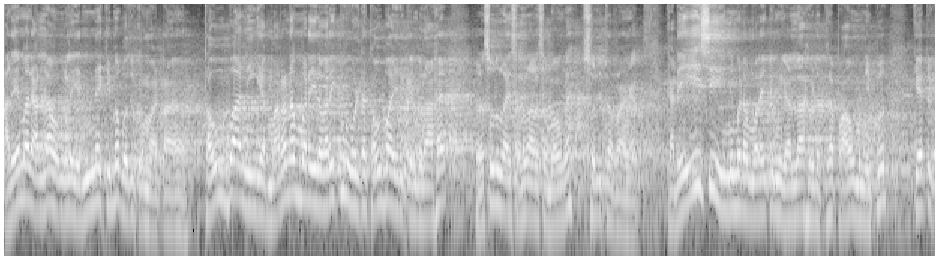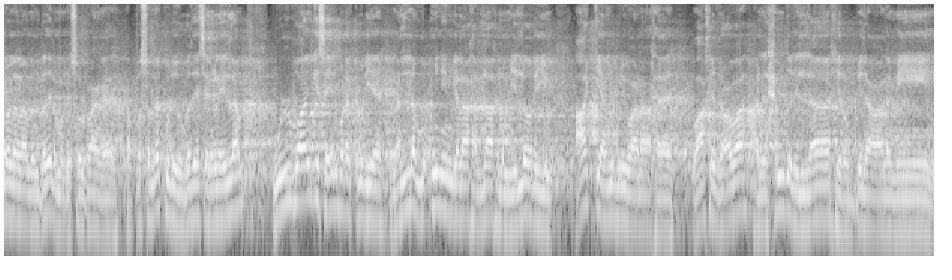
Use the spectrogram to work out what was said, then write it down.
அதே மாதிரி அல்லாஹ் உங்களை என்றைக்குமே ஒதுக்க மாட்டான். தௌபா நீங்கள் மரணம் அடைகிற வரைக்கும் உங்கள்கிட்ட தௌபா இருக்கு என்பதாக ரசூலுல்லாய் சல்லா சம்பவங்க சொல்லித் தர்றாங்க. கடைசி நிமிடம் வரைக்கும் நீங்கள் அல்லாஹ்விடத்தில் பாவ மன்னிப்பு கேட்டுக்கொள்ளலாம் என்பதை நமக்கு சொல்கிறாங்க அப்போ சொல்லக்கூடிய உபதேசங்களை எல்லாம் உள்வாங்கி செயல்படக்கூடிய நல்ல முக்மினீன்களாக அல்லாஹ் நம் எல்லோரையும் ஆக்கி அன்புரிவானாக வாஹிர் ராவா அல்ஹம்துலில்லாஹி ரப்பில் ஆலமீன்.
